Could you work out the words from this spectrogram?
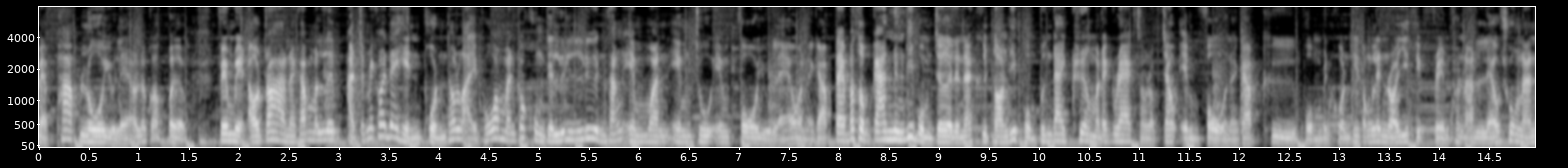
แบบภาพโลอยู่แล้วแล้วก็เปิดเฟรมเรทอัลตร้านะครับ มันเลยอาจจะไม่ค่อยได้เห็นผลเท่าไหร่ เพราะว่ามันก็คงจะลื่นๆ ทั้ง M1 M2 M4 อยู่แล้วนะครับ แต่ประสบการณ์หนึ่งที่ผมเจอเลยนะ คือตอนที่ผมเพิ่งได้เครื่องมาแรกๆสำหรับเจ้า M4 นะครับ คือผมเป็นคนที่ต้องเล่น 120 เฟรมเท่านั้น แล้วช่วงนั้น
